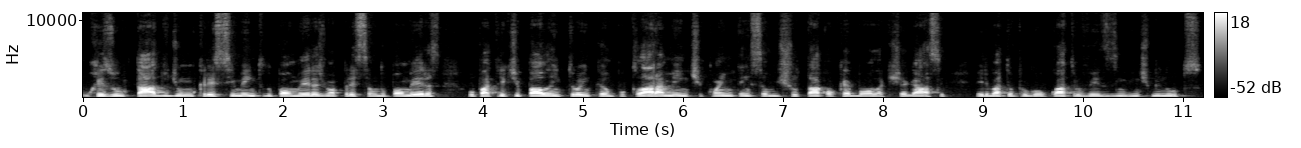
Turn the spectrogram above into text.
um, resultado de um crescimento do Palmeiras, de uma pressão do Palmeiras. O Patrick de Paula entrou em campo claramente com a intenção de chutar qualquer bola que chegasse. Ele bateu para o gol quatro vezes em 20 minutos.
